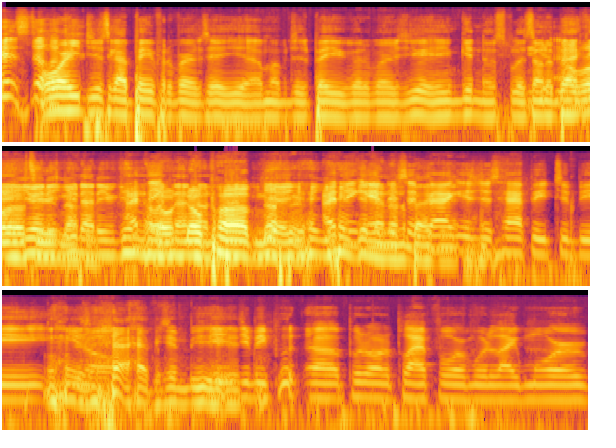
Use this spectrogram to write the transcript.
It's still. Or he just got paid for the verse. Hey, yeah, I'm gonna just pay you for the verse. You ain't even getting no splits on the back no end. You ain't, royalties, you're not even getting I no, think- No pub, nothing. Yeah, you, you I ain't think getting nothing on the Anderson back Pack end. is just happy to be, you know, happy to be to be put uh, put on a platform where like more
